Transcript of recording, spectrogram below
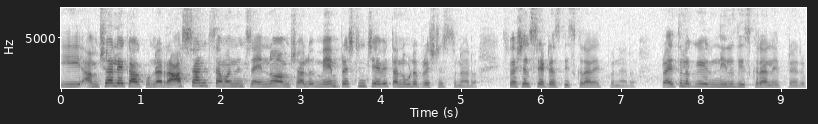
ఈ అంశాలే కాకుండా రాష్ట్రానికి సంబంధించిన ఎన్నో అంశాలు మేము ప్రశ్నించేవి తను కూడా ప్రశ్నిస్తున్నారు. స్పెషల్ స్టేటస్ తీసుకురాలేకపోయినారు. రైతులకు నీళ్ళు తీసుకురాలేకపోయినారు.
